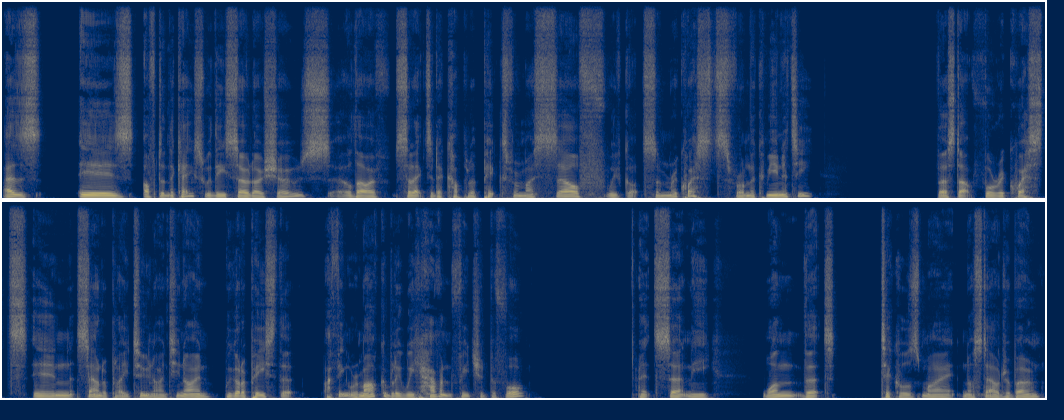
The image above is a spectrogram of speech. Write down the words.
as is often the case with these solo shows, although I've selected a couple of picks from myself, we've got some requests from the community. First up for requests in Sound of Play 299, we got a piece that I think remarkably we haven't featured before. It's certainly one that tickles my nostalgia bone.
